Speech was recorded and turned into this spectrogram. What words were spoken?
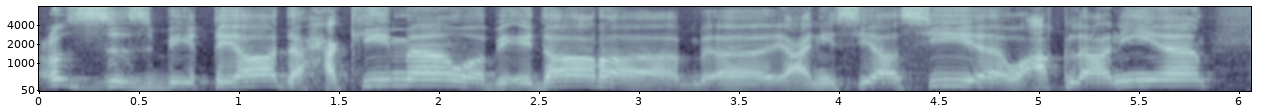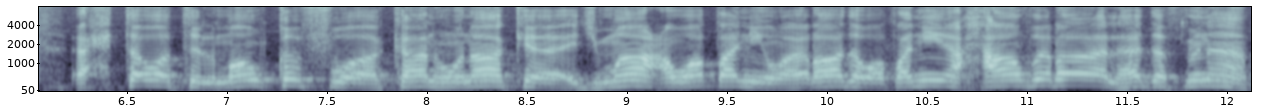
عزز بقيادة حكيمة وبإدارة آه، يعني سياسية وعقلانية احتوت الموقف وكان هناك إجماع وطني وإرادة وطنية حاضرة. الهدف منها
